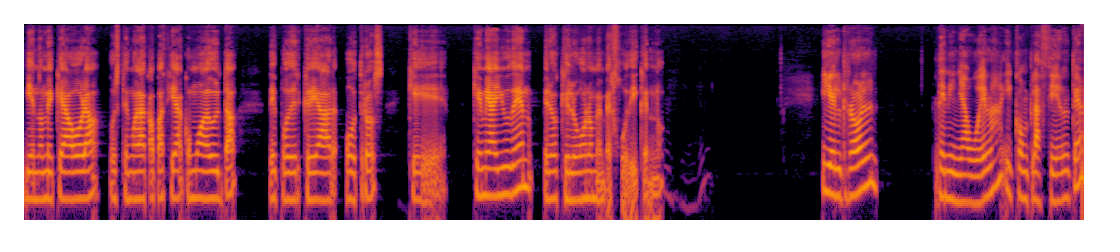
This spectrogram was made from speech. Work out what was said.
viéndome que ahora pues tengo la capacidad como adulta de poder crear otros que, que me ayuden, pero que luego no me perjudiquen, ¿no? Y el rol de niña buena y complaciente,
